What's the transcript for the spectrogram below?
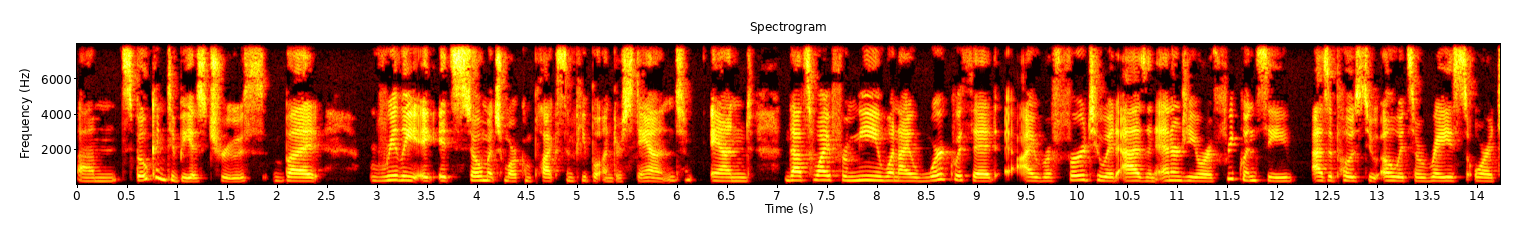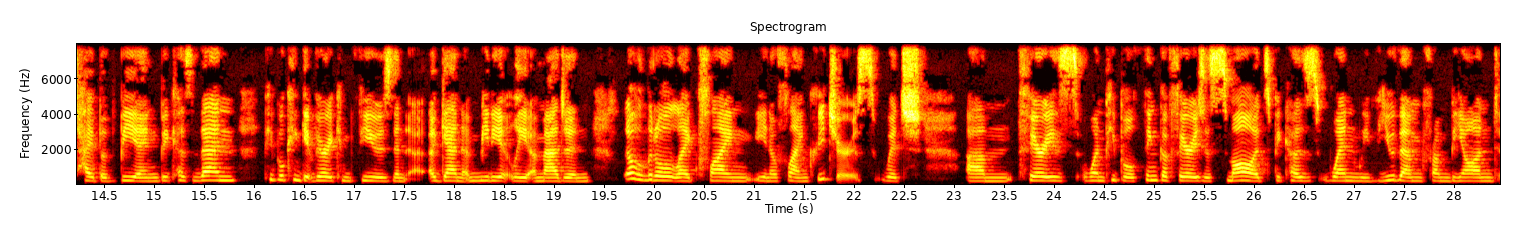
um, spoken to be as truth. But really it, it's so much more complex than people understand. And that's why for me when i work with it i refer to it as an energy or a frequency as opposed to oh it's a race or a type of being because then people can get very confused and again immediately imagine oh little like flying you know flying creatures which um, fairies, when people think of fairies as small, it's because when we view them from beyond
